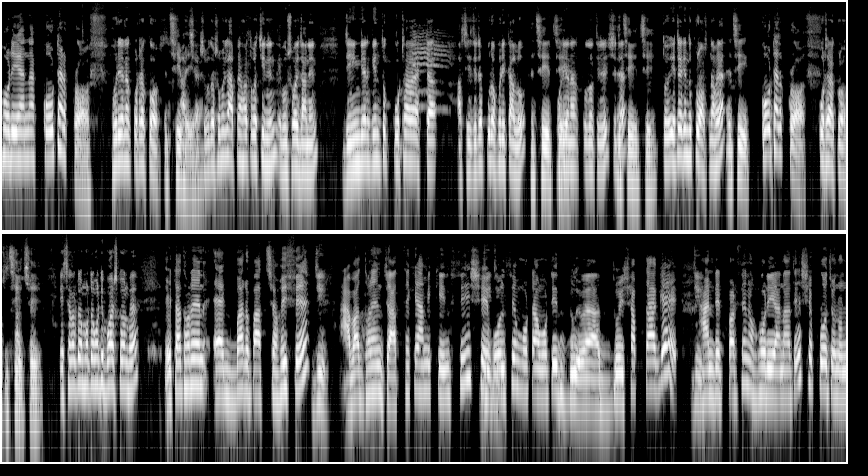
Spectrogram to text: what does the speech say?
হরিয়ানা কোটার ক্রস। হরিয়ানা কোটার ক্রস। জি ভাইয়া। সুবিধা সময় আপনি হয়তো চিনেন এবং সবাই জানেন যে ইন্ডিয়ান কিন্তু কোটা একটা আছে যেটা পুরোপুরি কালো জি হরিয়ানার প্রজাতির সেটা জি তো এটা কিন্তু ক্রস না ভাইয়া? জি কোটার ক্রস কোটার ক্রস জি জি এই মোটামুটি বয়স কেমন ভাইয়া? এটা ধরেন একবার বাচ্চা হয়েছে জি। আবার ধরেন যার থেকে আমি কিনছি সে। বলছে মোটামুটি দুই সপ্তাহ আগে হান্ড্রেড পার্সেন্ট হরিয়ানাতে সে প্রজনন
